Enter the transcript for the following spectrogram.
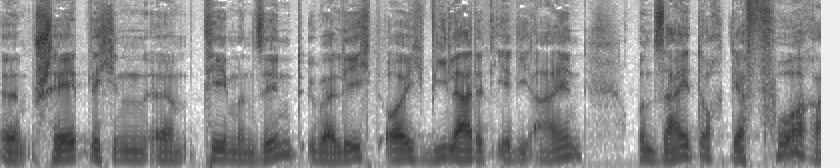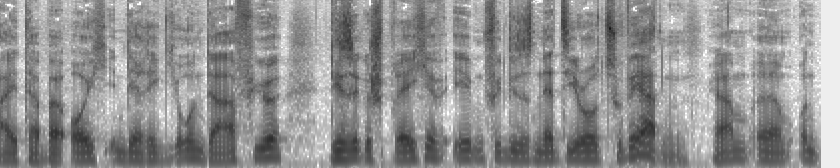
ähm, Themen sind. Überlegt euch, wie ladet ihr die ein und seid doch der Vorreiter bei euch in der Region dafür, diese Gespräche eben für dieses Net Zero zu werden. Ja, ähm, und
